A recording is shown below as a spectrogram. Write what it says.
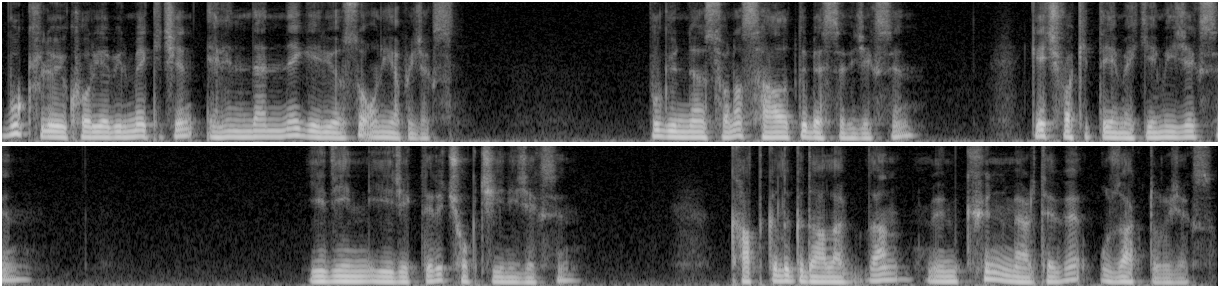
bu kiloyu koruyabilmek için elinden ne geliyorsa onu yapacaksın. Bugünden sonra sağlıklı besleneceksin. Geç vakitte yemek yemeyeceksin. Yediğin yiyecekleri çok çiğneyeceksin. Katkılı gıdalardan mümkün mertebe uzak duracaksın.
